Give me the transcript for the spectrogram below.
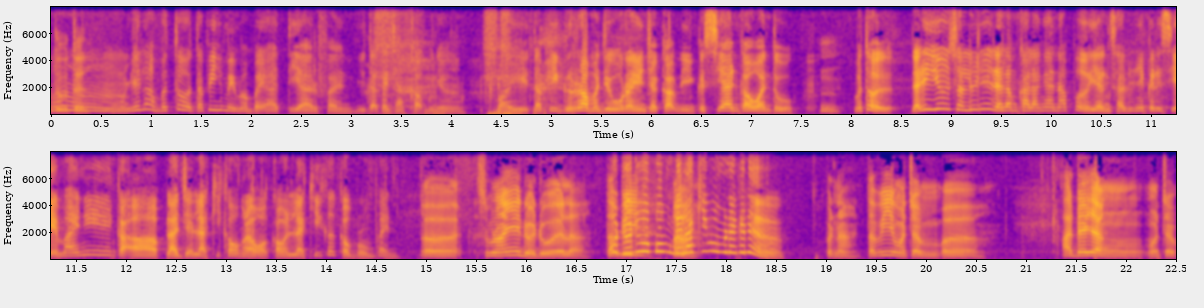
betul betul. Hmm, yelah betul. Tapi memang baik hati Arfan. You takkan cakap punya. Baik. Tapi geram aja orang yang cakap ni. Kesian kawan tu. Hmm. Betul. Jadi you selalunya dalam kalangan apa? Yang selalunya kena CMI ni uh, pelajar lelaki kawan awak kawan lelaki ke kawan perempuan? Uh, sebenarnya dua-dua lah. oh, dua-dua pun ah, lelaki pun pernah kena? Pernah. Tapi macam uh, ada yang macam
